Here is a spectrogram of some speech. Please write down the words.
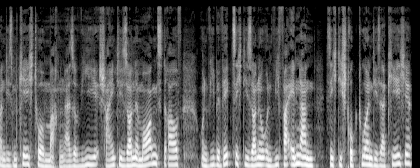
von diesem Kirchturm machen. Also wie scheint die Sonne morgens drauf und wie bewegt sich die Sonne und wie verändern sich die Strukturen dieser Kirche.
